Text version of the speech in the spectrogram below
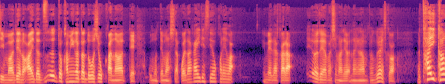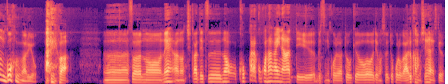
橋までの間ずっと髪型どうしようかなって思ってました。これ長いですよ、これは。梅田から淀屋橋までは何分ぐらいですか体感5分あるよ、あれは。うんそのねあの地下鉄のこっからここ長いなっていう別にこれは東京でもそういうところがあるかもしれないですけど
